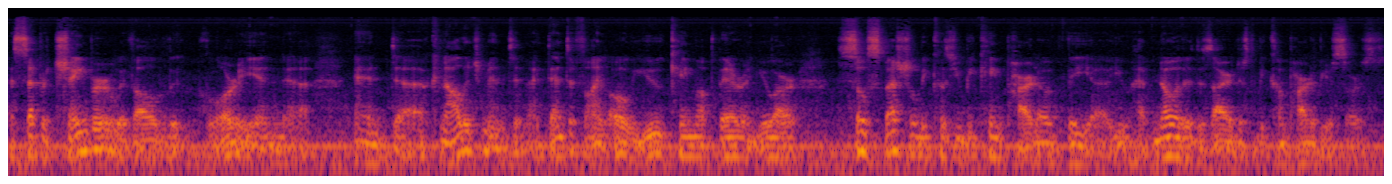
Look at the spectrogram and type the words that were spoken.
a separate chamber with all the glory and, uh, and uh, acknowledgement and identifying, oh, you came up there and you are so special because you became part of the, uh, you have no other desire just to become part of your source.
